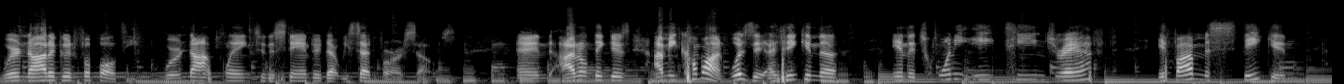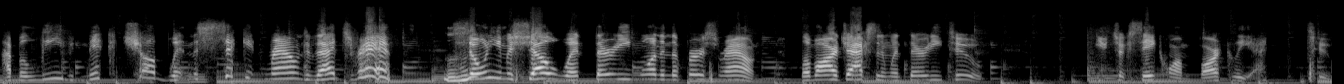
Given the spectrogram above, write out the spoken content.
we're not a good football team. We're not playing to the standard that we set for ourselves. And I don't think there's I mean, come on, what is it? I think in the in the 2018 draft, if I'm mistaken, I believe Nick Chubb went in the second round of that draft. Mhm. Sony Michel went 31 in the first round. Lamar Jackson went 32. You took Saquon Barkley at two.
